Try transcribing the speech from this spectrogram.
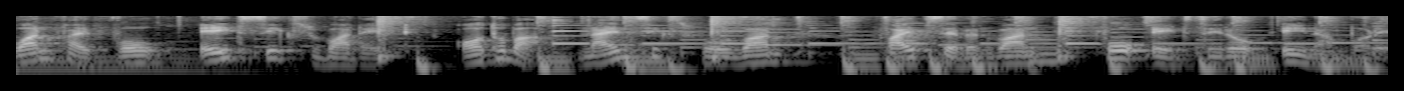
one five four eight six one eight অথবা nine six four one five seven one four eight zero এই নম্বরে।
